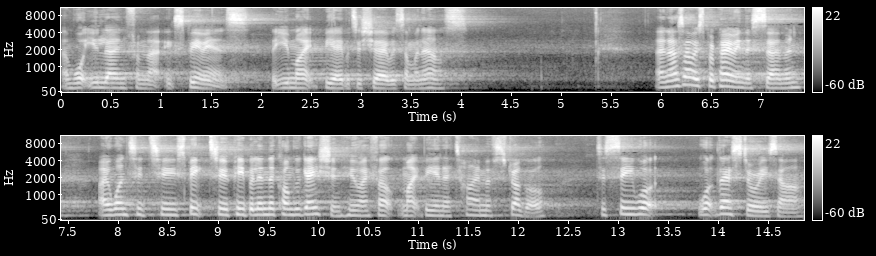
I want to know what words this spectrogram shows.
and what you learned from that experience that you might be able to share with someone else. And as I was preparing this sermon, I wanted to speak to people in the congregation who I felt might be in a time of struggle to see what, what their stories are.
